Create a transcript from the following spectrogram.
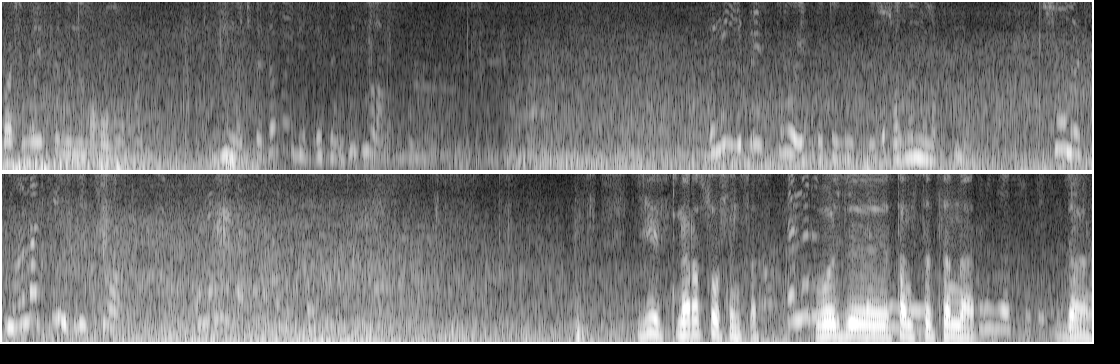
В неї сили нема голову. Дімочка, давай відвеземо, будь ласка. Вони її пристроять потім, якщо що. позвони Максиму. Що, Максим? А Максим при чому? Вони не забирають. Є на Росошинцях. Та не Возле, розумієте, там кругло- стаціонар. Круглосуточно. Да. Алло.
